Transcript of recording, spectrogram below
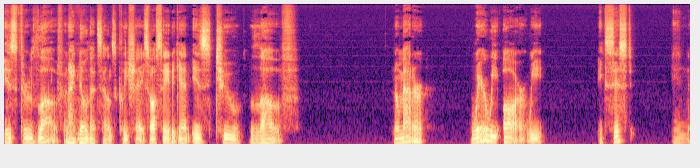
is through love. And I know that sounds cliche, so I'll say it again is to love. No matter where we are, we exist in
